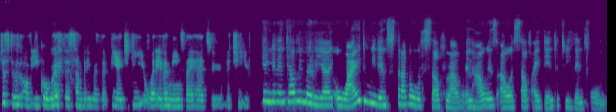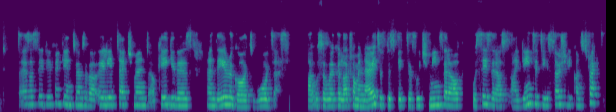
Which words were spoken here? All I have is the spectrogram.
just of equal worth as somebody with a PhD or whatever means they had to achieve. Can you then tell me, Maria, why do we then struggle with self love and how is our self identity then formed? As I said, definitely in terms of our early attachment, our caregivers, and their regard towards us. I also work a lot from a narrative perspective, which means that our, or says that our identity is socially constructed.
